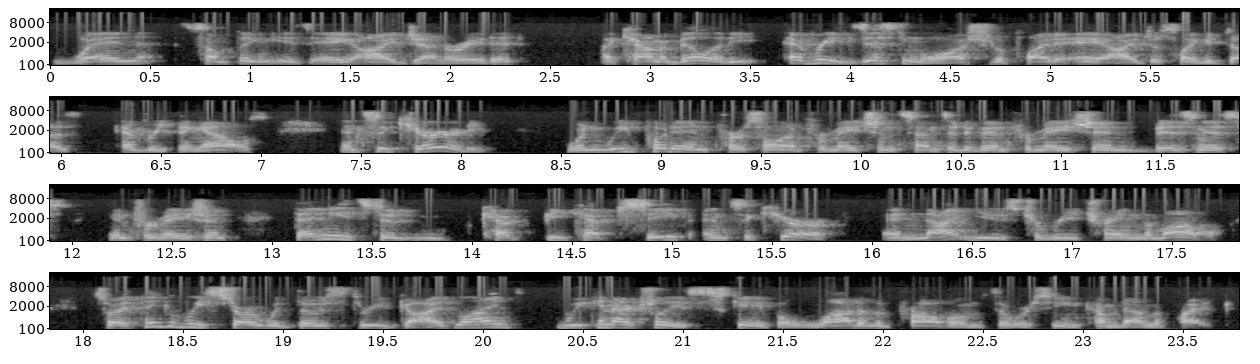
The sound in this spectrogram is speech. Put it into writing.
when something is AI generated accountability, every existing law should apply to AI just like it does everything else. And security, when we put in personal information, sensitive information, business information, that needs to kept, be kept safe and secure and not used to retrain the model. So I think if we start with those three guidelines, we can actually escape a lot of the problems that we're seeing come down the pike.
